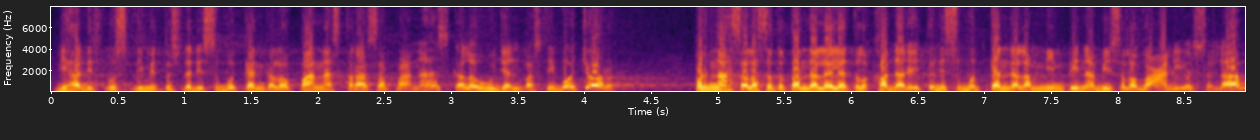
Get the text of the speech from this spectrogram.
Di hadis Muslim itu sudah disebutkan kalau panas terasa panas, kalau hujan pasti bocor. Pernah salah satu tanda Lailatul Qadar itu disebutkan dalam mimpi Nabi Shallallahu Alaihi Wasallam.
